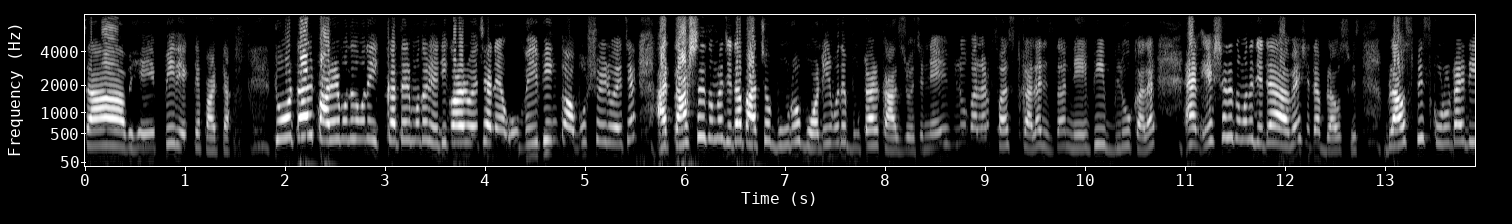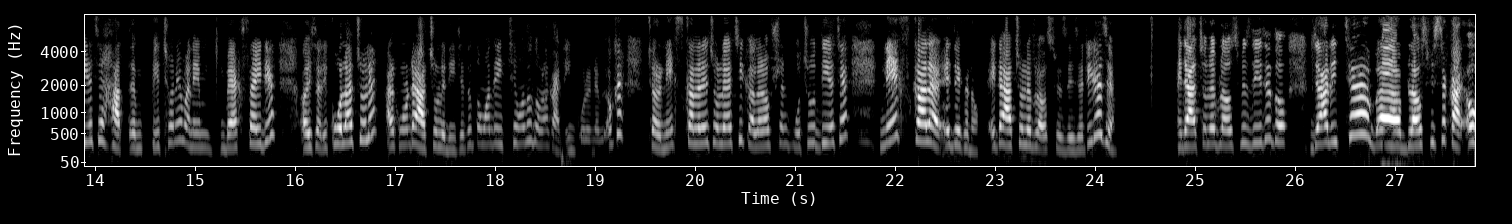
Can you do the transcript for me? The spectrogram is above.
সাব হেভি দেখতে পারটা টোটাল পাড়ের মধ্যে তোমাদের ইক্কাতের মতো রেডি করা রয়েছে ওয়েভিং তো অবশ্যই রয়েছে। আর তার সাথে তোমরা যেটা পাচ্ছ, বুড়ো বডির মধ্যে বুটার কাজ রয়েছে। Navy blue colour first colour is the navy blue colour and এর সাথে তোমাদের যেটা হবে সেটা ব্লাউজ পিস ব্লাউজ পিস কোনোটাই দিয়েছে হাত পেছনে মানে ব্যাক সাইডে ওই সরি কোলা চলে আর কোনোটা আঁচলে দিয়েছে। তো তোমাদের ইচ্ছে মতো তোমরা কাটিং করে নেবে ওকে চলো নেক্সট কালারে চলে আছি কালার অপশন প্রচুর দিয়েছে। নেক্সট কালার এই দেখে এটা আঁচলে ব্লাউজ পিস দিয়েছে, ঠিক আছে? এটা আঁচলে ব্লাউজ পিস দিয়েছে, তো যার ইচ্ছা ব্লাউজ পিসটা ও,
